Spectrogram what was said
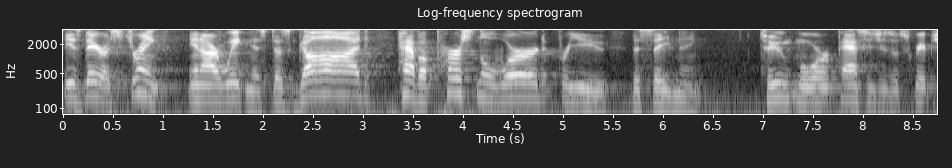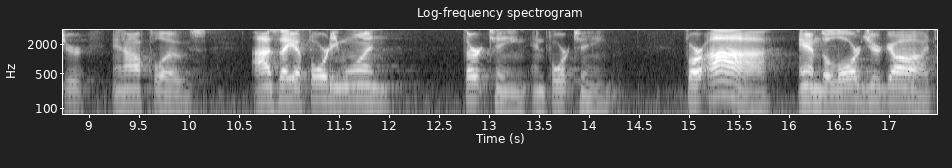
Is there a strength in our weakness? Does God have a personal word for you this evening. Two more passages of Scripture, and I'll close. Isaiah 41, 13 and 14. For I am the Lord your God,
